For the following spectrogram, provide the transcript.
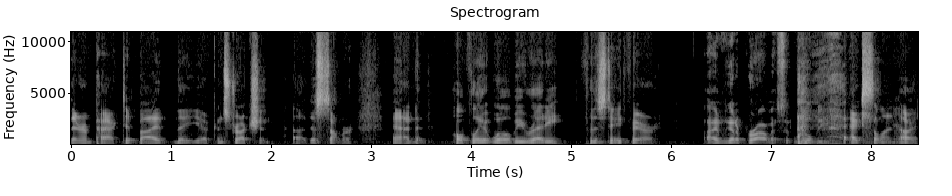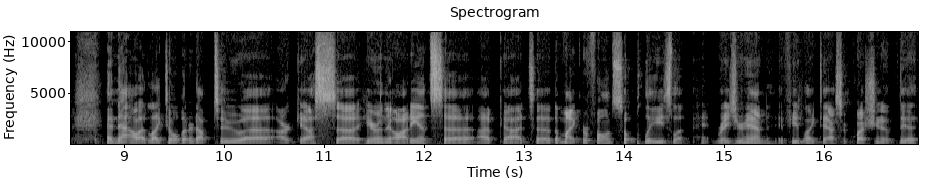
they're impacted by the construction this summer. And hopefully it will be ready for the state fair. I'm going to promise it will be. Excellent. All right. And now I'd like to open it up to uh, our guests uh, here in the audience. Uh, I've got uh, the microphone, so please let, raise your hand if you'd like to ask a question of the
